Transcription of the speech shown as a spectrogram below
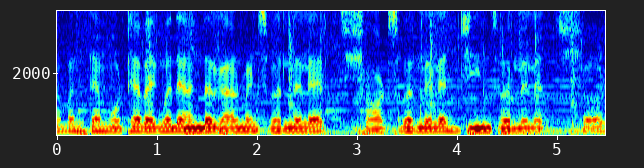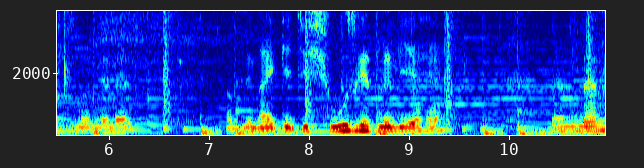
आपण त्या मोठ्या बॅगमध्ये अंडर गार्मेंट्स भरलेले आहेत शॉर्ट्स भरलेले आहेत जीन्स भरलेले आहेत शर्ट्स भरलेले आहेत. आपली नायकीची शूज घेतलेली आहे. देन देन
